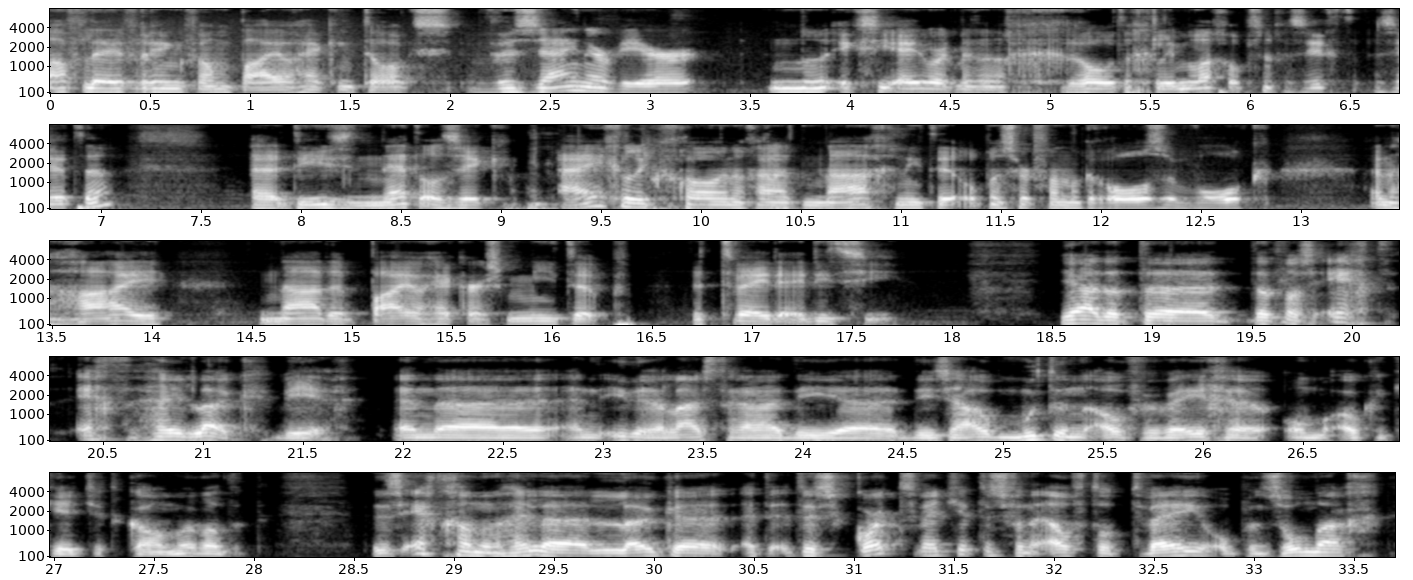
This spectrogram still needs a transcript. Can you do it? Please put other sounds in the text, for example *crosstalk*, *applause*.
aflevering van Biohacking Talks. We zijn er weer. Ik zie Eduard met een grote glimlach op zijn gezicht zitten. Uh, die is net als ik eigenlijk gewoon nog aan het nagenieten op een soort van roze wolk. Een high na de Biohackers Meetup, de tweede editie. Ja, dat, uh, dat was echt, echt heel leuk weer. En, uh, en iedere luisteraar die, die zou moeten overwegen om ook een keertje te komen. Want het, is echt gewoon een hele leuke. Het, het is kort, weet je. Het is van 11 tot 2 op een zondag.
